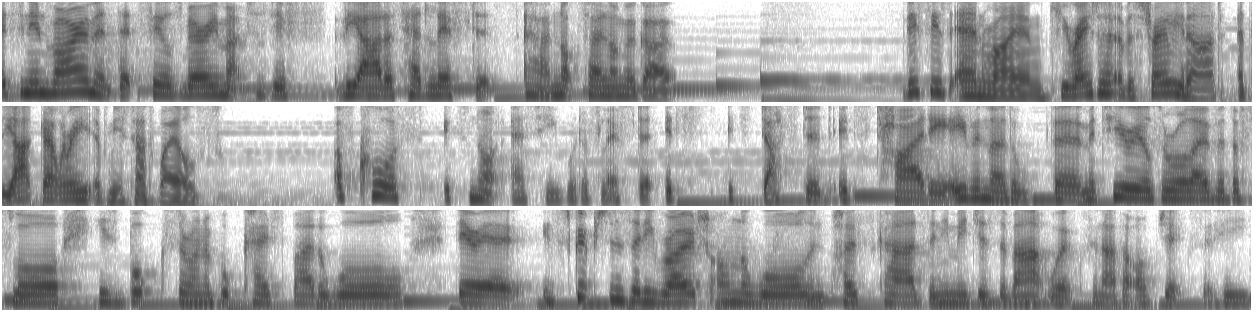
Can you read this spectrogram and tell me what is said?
it's an environment that feels very much as if the artist had left it uh, not so long ago. This is Anne Ryan, Curator of Australian Art at the Art Gallery of New South Wales. Of course, it's not as he would have left it. It's it's dusted, it's tidy, even though the, the materials are all over the floor. His books are on a bookcase by the wall. There are inscriptions that he wrote on the wall and postcards and images of artworks and other objects that he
